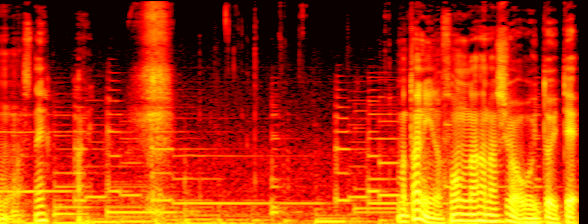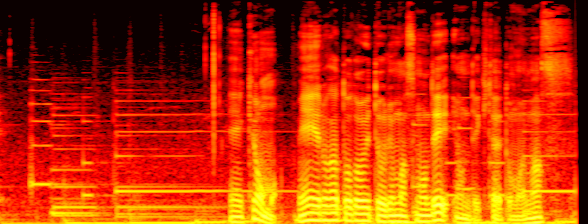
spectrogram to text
思いますね。はい。まあ、タニーのそんな話は置いといて、えー、今日もメールが届いておりますので読んでいきたいと思います。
